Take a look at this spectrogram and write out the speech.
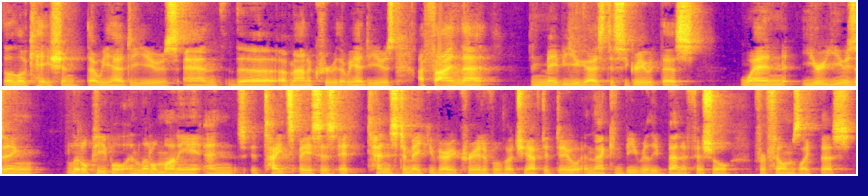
the location that we had to use and the amount of crew that we had to use. I find that, and maybe you guys disagree with this, when you're using little people and little money and tight spaces, it tends to make you very creative with what you have to do. And that can be really beneficial for films like this.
